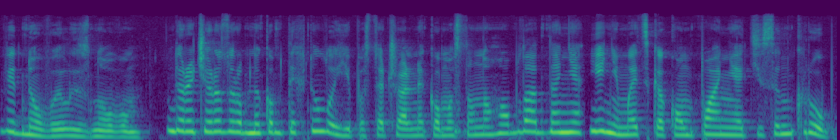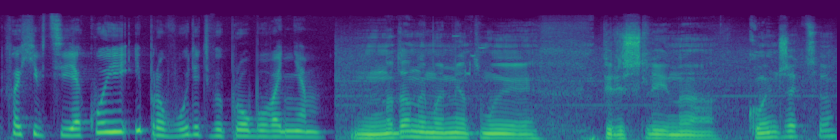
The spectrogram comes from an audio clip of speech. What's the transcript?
відновили знову. До речі, розробником технології, постачальником основного обладнання є німецька компанія ThyssenKrupp, фахівці якої і проводять випробування. На данный момент мы перешли на коинжекцию.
